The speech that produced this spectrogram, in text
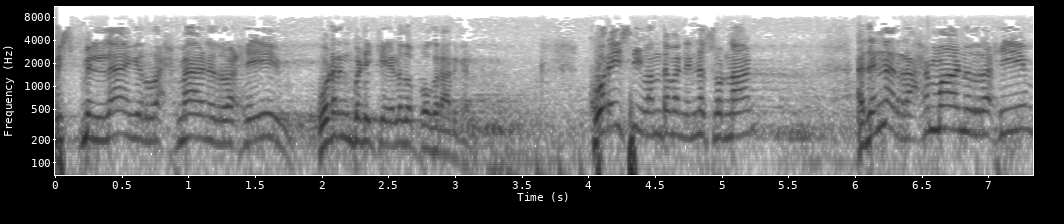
பிஸ்மில்லாஹிர் ரஹ்மான் ரஹீம் உடன்படிக்கை எழுத போகிறார்கள். குறைசி வந்தவன் என்ன சொன்னான்? அது என்ன ரஹ்மான் ரஹீம்?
